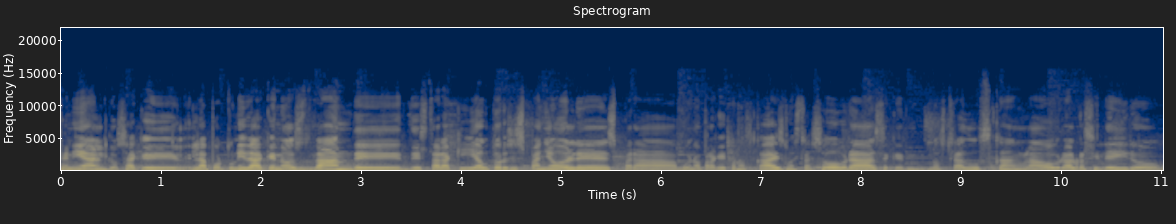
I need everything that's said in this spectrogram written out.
Genial, o sea que la oportunidad que nos dan de, estar aquí autores españoles para bueno para que conozcáis nuestras obras, que nos traduzcan la obra al brasileiro,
